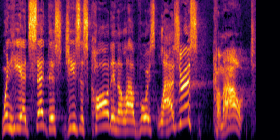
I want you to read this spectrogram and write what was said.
When he had said this, Jesus called in a loud voice, Lazarus, come out.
